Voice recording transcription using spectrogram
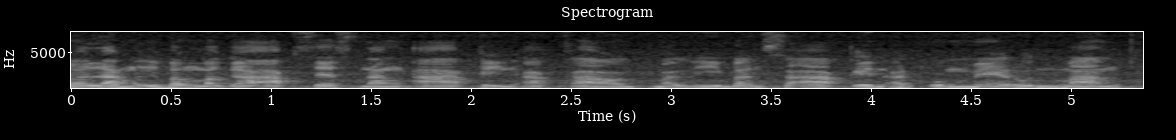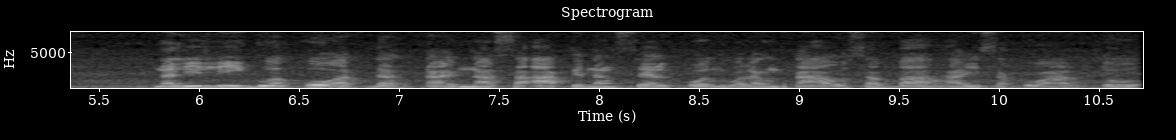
Walang ibang mag access ng aking account maliban sa akin at kung meron man, naliligo ako at that time, nasa akin ang cellphone, walang tao sa bahay, sa kwarto,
